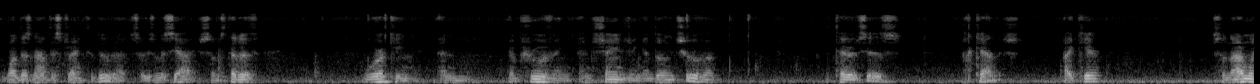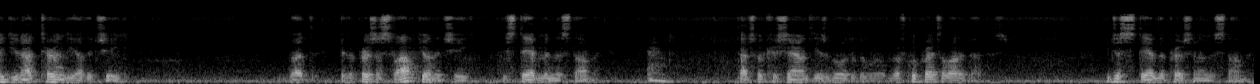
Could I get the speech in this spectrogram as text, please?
one doesn't have the strength to do that. So he's messiah. So instead of working and improving and changing and doing tshuva, the teretz is, I can't. I So not only do you not turn the other cheek, but if a person slapped you on the cheek, you stab him in the stomach. That's what Christianity has brought to the world. Rav Kook writes a lot about this. You just stab the person in the stomach.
